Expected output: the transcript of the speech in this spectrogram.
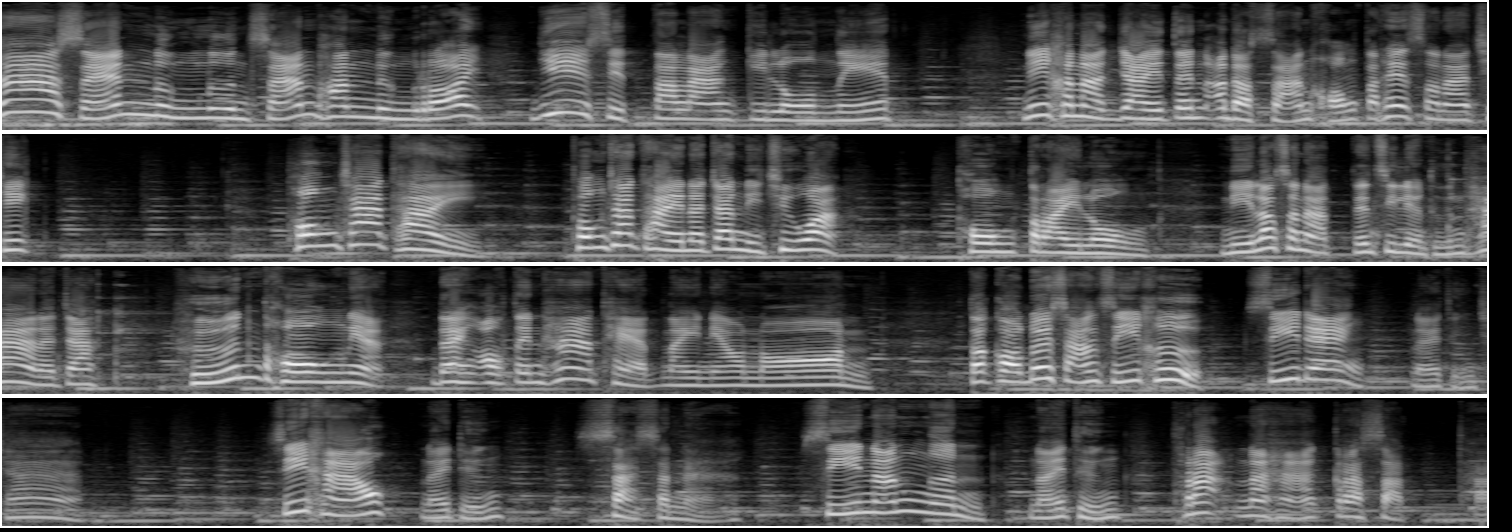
513,120 ตารางกิโลเมตร นี่ขนาดใหญ่เป็นอันดับสารของประเทศสมาชิก ธงชาติไทย ธงชาติไทยนะจ๊ะนี่ชื่อว่า ธงไตรลง นี่ลักษณะเป็นสี่เหลี่ยมถืนท่านะจ๊ะผืนธงเนี่ยแบ่งออกเป็น5แถบในแนวนอน ประกอบด้วยสามสีคือ สีแดงหมายถึงชาติ สีขาวหมายถึงศาสนา สีน้ำเงินหมายถึงพระมหากษัตริย์ ไท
